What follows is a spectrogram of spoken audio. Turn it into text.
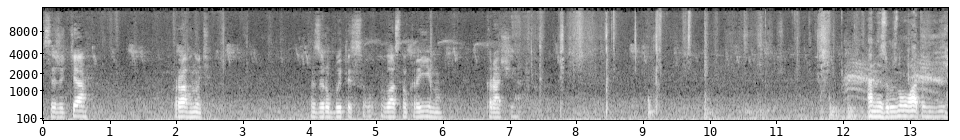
все життя прагнуть зробити власну країну кращою. А не зруйнувати її.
